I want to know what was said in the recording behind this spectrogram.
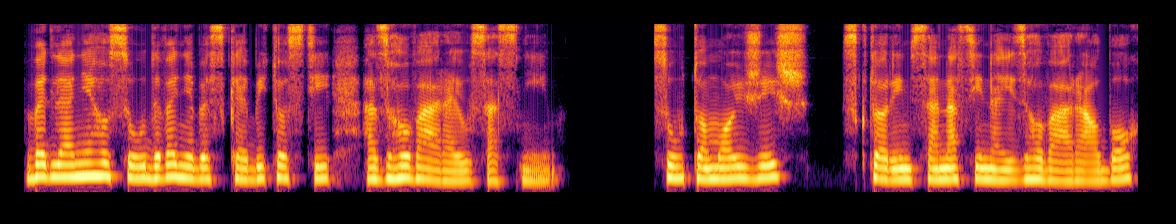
Vedľa neho sú dve nebeské bytosti a zhovárajú sa s ním. Sú to Mojžiš, s ktorým sa na Sinaji zhováral Boh,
